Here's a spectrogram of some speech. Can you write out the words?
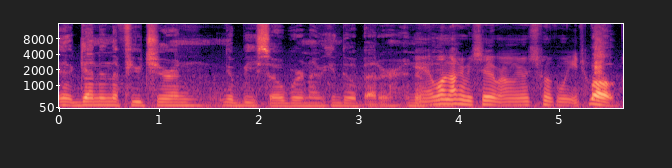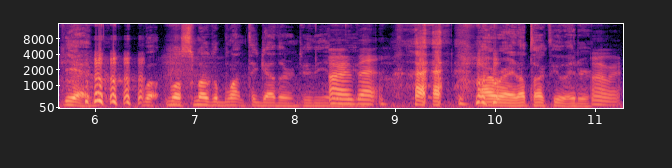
again in the future, and you'll be sober, and then we can do it better. And Yeah, well, I'm not gonna be sober. I'm gonna smoke weed. Well, yeah. we'll, we'll smoke a blunt together and do the interview. All right, bet. All right. I'll talk to you later. All right.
